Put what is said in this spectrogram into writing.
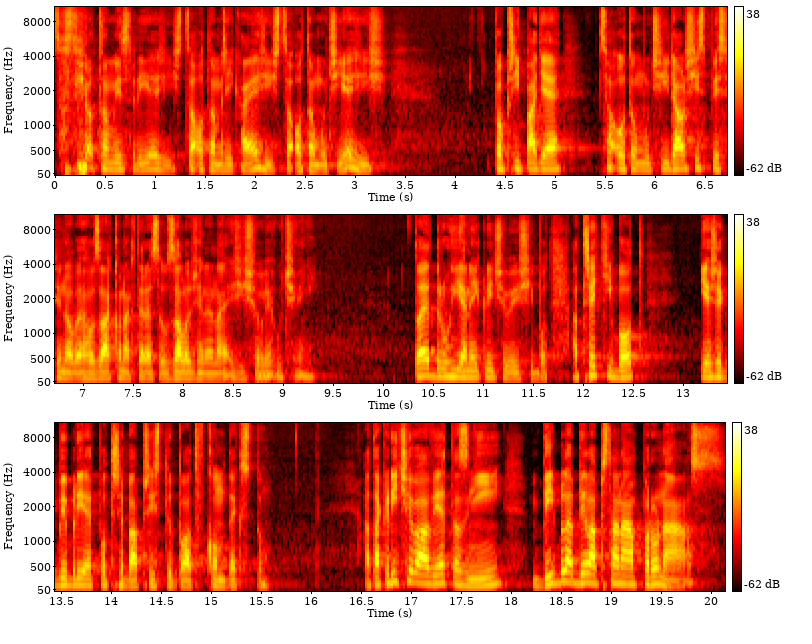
Co si o tom myslí Ježíš? Co o tom říká Ježíš? Co o tom učí Ježíš? Po případě, co o tom učí další spisy Nového zákona, které jsou založené na Ježíšově učení. To je druhý a nejklíčovější bod. A třetí bod je, že k Biblii je potřeba přistupovat v kontextu. A ta klíčová věta zní, Bible byla psaná pro nás,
